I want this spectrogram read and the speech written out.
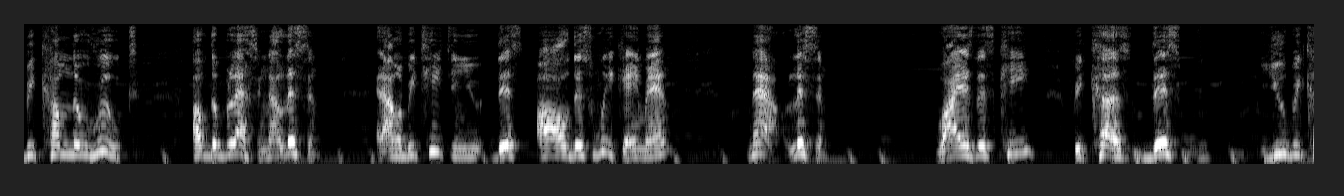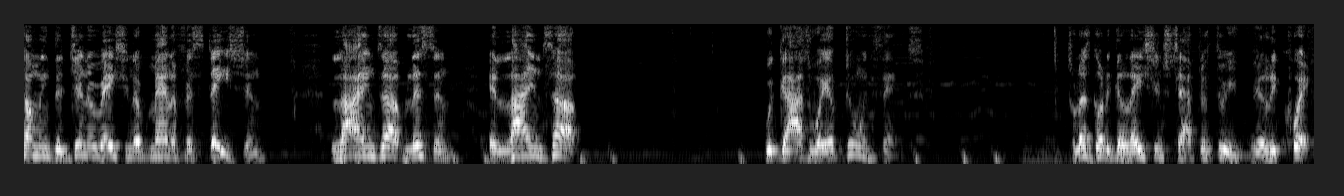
become the root of the blessing. Now listen, and I'm going to be teaching you this all this week. Amen. Now, listen. Why is this key? Because this, you becoming the generation of manifestation, lines up. Listen, it lines up with God's way of doing things. So let's go to Galatians chapter 3 really quick.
